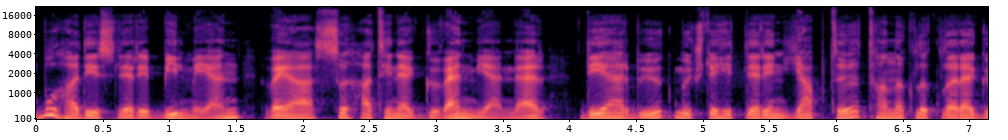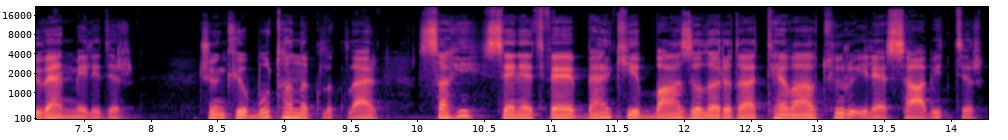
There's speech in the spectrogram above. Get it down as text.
Bu hadisleri bilmeyen veya sıhhatine güvenmeyenler, diğer büyük müçtehitlerin yaptığı tanıklıklara güvenmelidir. Çünkü bu tanıklıklar, sahih senet ve belki bazıları da tevatür ile sabittir.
